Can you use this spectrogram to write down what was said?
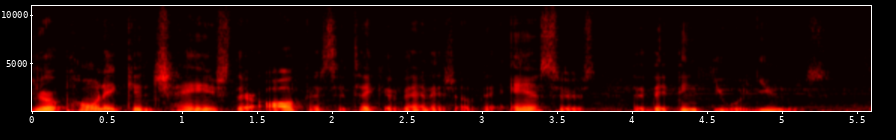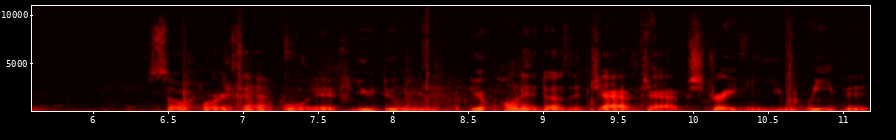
your opponent can change their offense to take advantage of the answers that they think you would use. So for example, if you do, if your opponent does a jab jab straight and you weave it,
